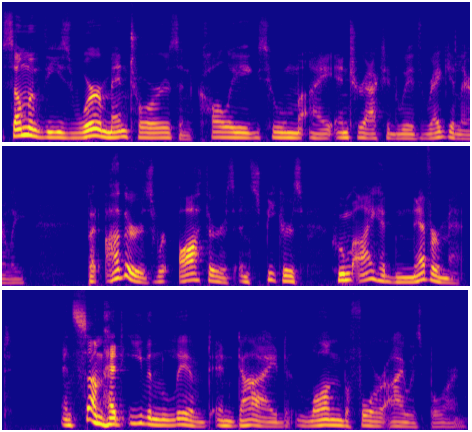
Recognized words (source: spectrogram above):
some of these were mentors and colleagues whom I interacted with regularly, but others were authors and speakers whom I had never met, and some had even lived and died long before I was born.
